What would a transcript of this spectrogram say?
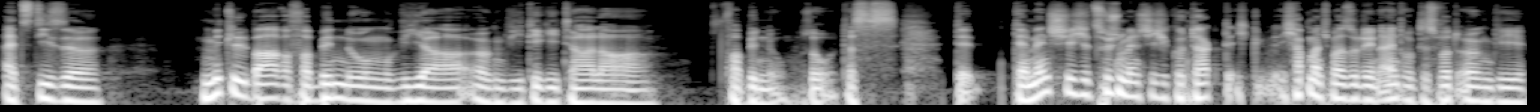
als diese mittelbare Verbindung via irgendwie digitaler Verbindung. So, das ist der, der menschliche, zwischenmenschliche Kontakt. Ich, ich habe manchmal so den Eindruck, das wird irgendwie.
